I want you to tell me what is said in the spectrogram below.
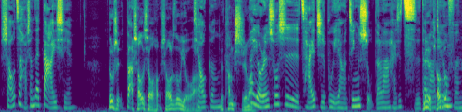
勺子好像再大一些。都是大勺子、小勺子都有啊。调羹就汤匙嘛。那有人说是材质不一样，金属的啦，还是瓷的啦，就有分。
